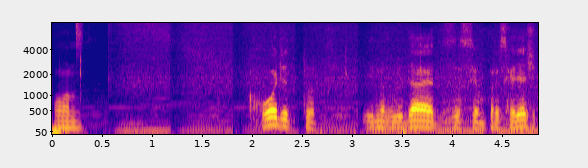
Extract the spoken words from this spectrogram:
Он ходит тут и наблюдает за всем происходящим.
